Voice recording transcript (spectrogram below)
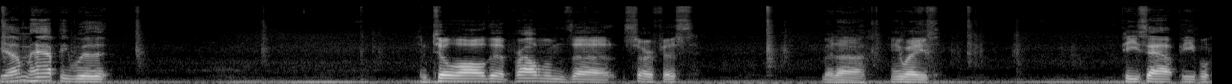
Yeah, I'm happy with it. Until all the problems uh, surface. But uh, anyways, peace out, people.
